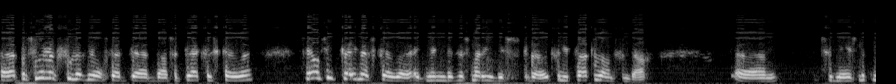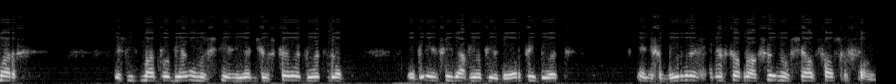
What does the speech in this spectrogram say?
Uh persoonlik voel ek nog dat uh, daar's 'n plek vir skoue. Selfs die klein skoue, ek meen dit is maar die bespreek van die platteland vandag. Ehm uh, so mense moet maar dis net maar probeer ondersteun. Jy weet jy skoue doodloop op die eerste dag op jou dorpie dood en die geboorde het gepraat so nog self vasgevang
